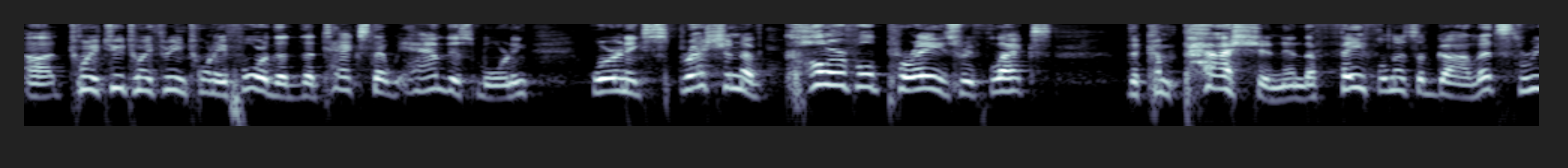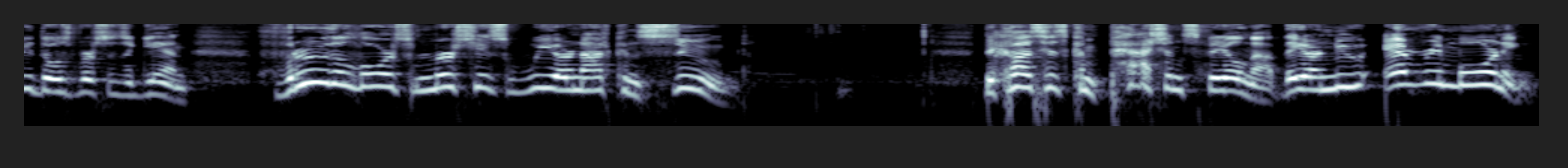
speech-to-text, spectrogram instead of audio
uh, 22, 23, and 24, the, the text that we have this morning, where an expression of colorful praise reflects the compassion and the faithfulness of God. Let's read those verses again. Through the Lord's mercies we are not consumed, because his compassions fail not. They are new every morning.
